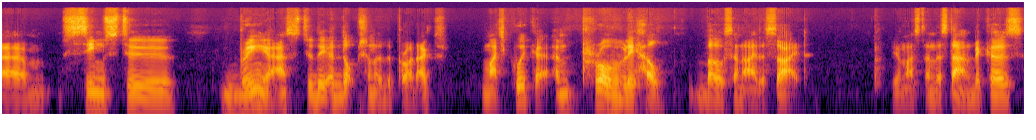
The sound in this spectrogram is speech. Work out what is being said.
um, seems to bring us to the adoption of the product much quicker and probably help both on either side. You must understand because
